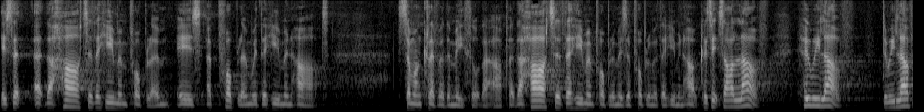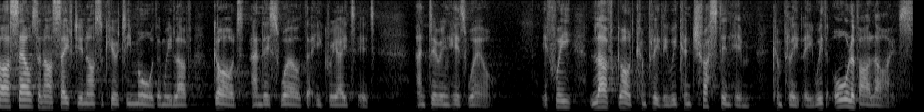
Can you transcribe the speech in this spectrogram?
is that at the heart of the human problem is a problem with the human heart. Someone cleverer than me thought that up. At the heart of the human problem is a problem of the human heart because it's our love, who we love. Do we love ourselves and our safety and our security more than we love God and this world that He created and doing His will? If we love God completely, we can trust in Him completely with all of our lives.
